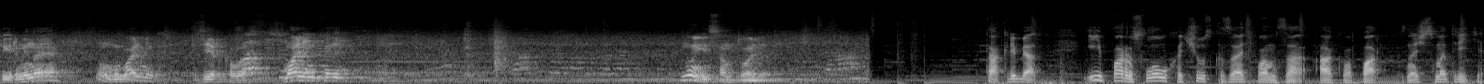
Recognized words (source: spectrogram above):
фирменная. Ну, умывальник, зеркало маленькое. Ну и сам туалет. Так, ребят, и пару слов хочу сказать вам за аквапарк. Значит, смотрите,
